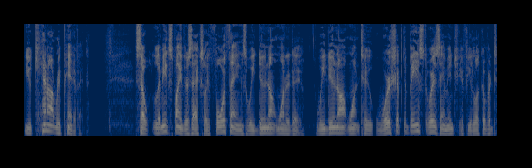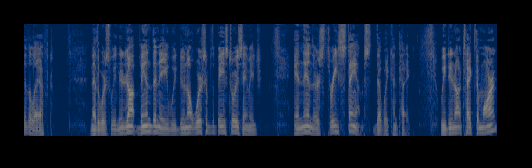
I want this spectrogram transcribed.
you cannot repent of it. So let me explain. There's actually four things we do not want to do. We do not want to worship the beast or his image. If you look over to the left, in other words, we do not bend the knee. We do not worship the beast or his image. And then there's three stamps that we can take. We do not take the mark.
